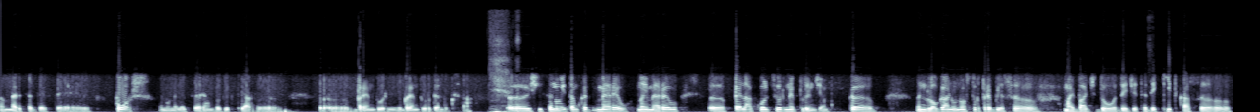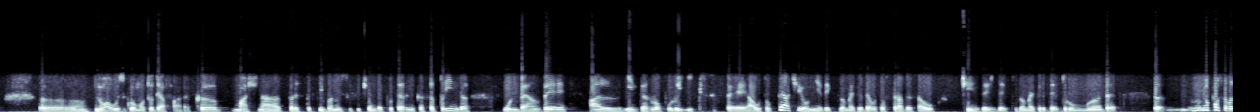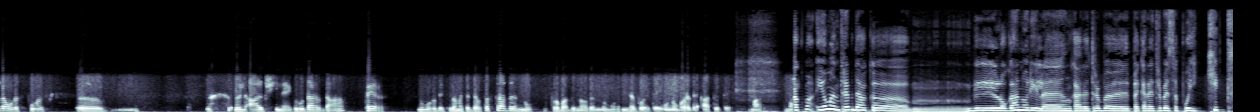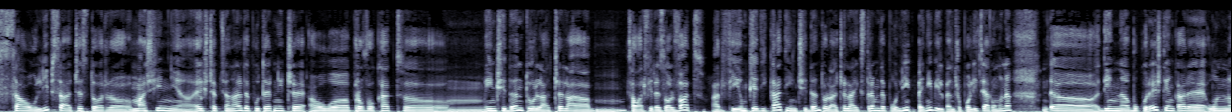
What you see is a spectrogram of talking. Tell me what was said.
Mercedes, de Porsche, în unele țări am văzut chiar branduri, branduri de lux. Da? Și să nu uităm că mereu, noi mereu Uh, pe la colțuri ne plângem. Că în Loganul nostru trebuie să mai bagi două degete de kit ca să uh, nu auzi gomotul de afară. Că mașina respectivă nu e suficient de puternică să prindă un BMW al interlopului X pe, auto, pe acei 1000 de kilometri de autostradă sau 50 de kilometri de drum uh, drept. Uh, nu, nu pot să vă dau un răspuns uh, în alb și negru, dar da, per numărul de kilometri de autostradă, nu. Probabil nu avem număr, nevoie de un număr de atât de mare. Acum, eu mă întreb dacă mm, loganurile în care trebuie, pe care trebuie să pui kit sau lipsa acestor uh, mașini excepțional de puternice au uh, provocat uh, incidentul acela mm, sau ar fi rezolvat, ar fi împiedicat incidentul acela extrem de poli- penibil pentru poliția română din București, în care un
